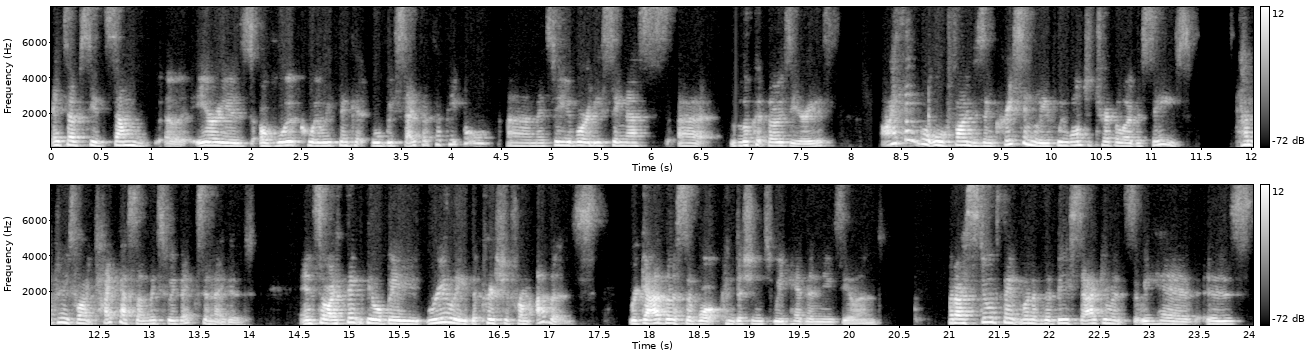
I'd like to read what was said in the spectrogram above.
as I've said, some uh, areas of work where we think it will be safer for people. Um, and so you've already seen us uh, look at those areas. I think what we'll find is increasingly, if we want to travel overseas, countries won't take us unless we're vaccinated. And so I think there'll be really the pressure from others, regardless of what conditions we have in New Zealand. But I still think one of the best arguments that we have is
